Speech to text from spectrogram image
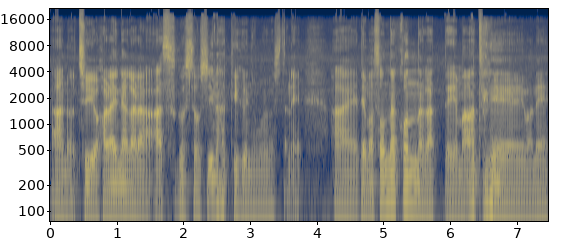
あの、注意を払いながら、あ、過ごしてほしいなっていうふうに思いましたね。はい。で、まあそんなこんながあって、まあアテネはね、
